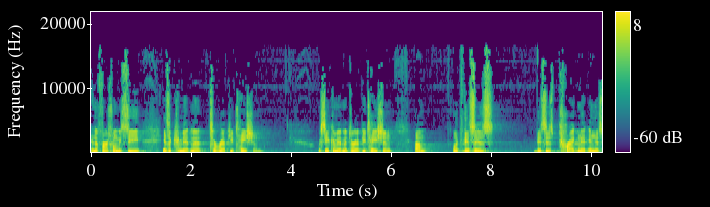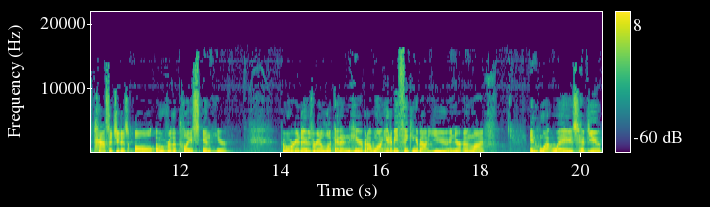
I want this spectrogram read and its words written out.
And the first one we see is a commitment to reputation. We see a commitment to reputation. Um, look, this is this is pregnant in this passage. It is all over the place in here. But what we're going to do is we're going to look at it in here, but I want you to be thinking about you in your own life. In what ways have you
